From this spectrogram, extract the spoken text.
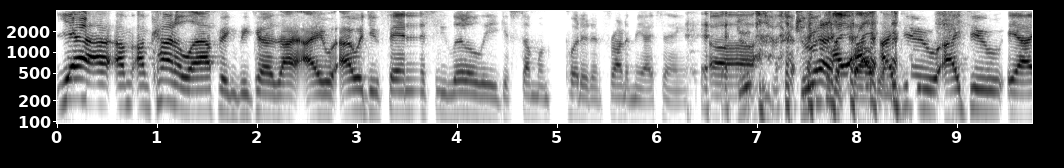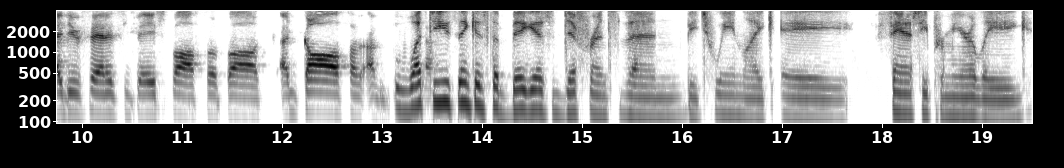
Yeah, I'm I'm kind of laughing because I, I I would do fantasy little league if someone put it in front of me. I think uh, Drew, Drew, has a problem. I, I, I, do I do yeah I do fantasy baseball, football, uh, golf. I'm, I'm, what do you think is the biggest difference then between like a fantasy Premier League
